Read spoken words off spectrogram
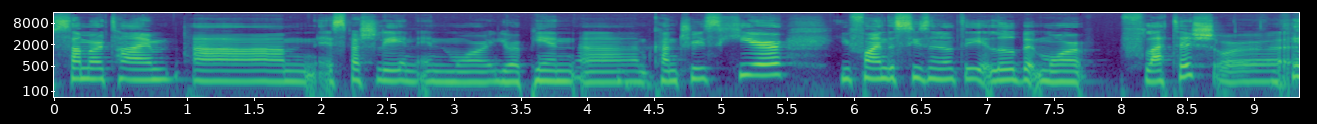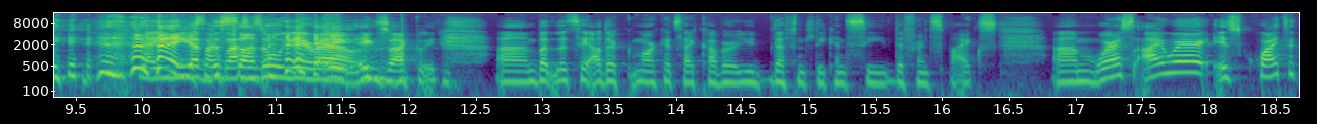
summertime, um, especially in, in more European um, countries. Here, you find the seasonality a little bit more flattish or yeah, you use sunglasses all year round. exactly. Um, but let's say other markets I cover, you definitely can see different spikes. Um, whereas eyewear is quite a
